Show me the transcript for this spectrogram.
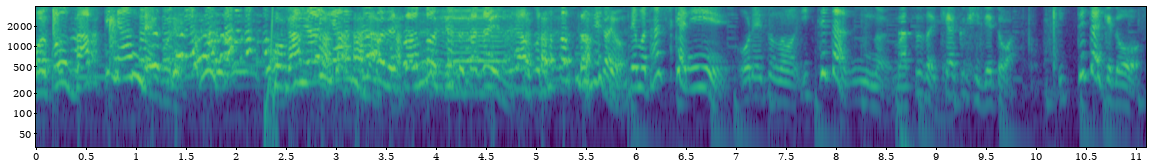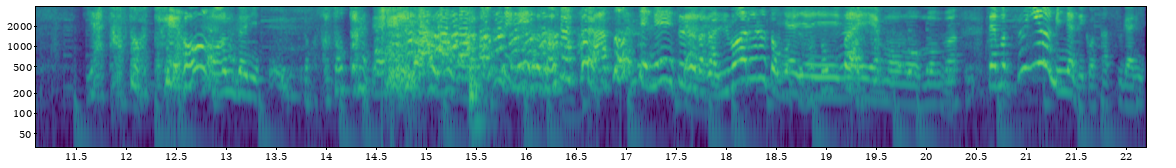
おいこの雑費なんだよこれ。お土産生で3万9000高いいやなこれ高すぎでしょ。でも確かに俺その言ってたのよ。まあスーさん企画費でとは。言ってたけどいや誘ってよ 本当に。誘って誘ったね。ね。誘ってねってちょっとだから言われると思って誘ったよ。やいやもうもうもうもう。でも次はみんなで行こうさすがに。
